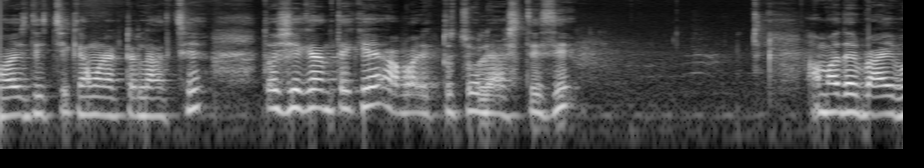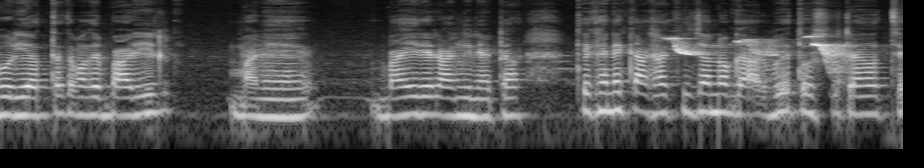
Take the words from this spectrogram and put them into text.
ভয়েস দিচ্ছি, কেমন একটা লাগছে। তো সেখান থেকে আবার একটু চলে আসতেছি। আমাদের বাড়ি ভরি অর্থাৎ আমাদের বাড়ির মানে বাইরের আঙিনাটা। তো এখানে কাকা কী যেন গাড়বে? তো সেটা হচ্ছে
